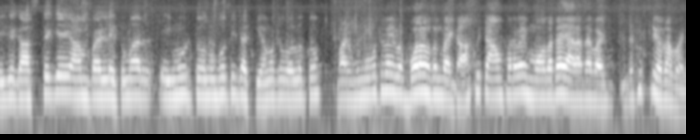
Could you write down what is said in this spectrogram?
এই যে গাছ থেকে আম পাড়লে তোমার এই মুহূর্তে অনুভূতিটা কি? আমাকে বলো তো। ভাই অনুমতি ভাই বলার মতন ভাই গাছ থেকে আম ফারা ভাই মজাটাই আলাদা ভাই। এটা সত্যি কথা ভাই।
